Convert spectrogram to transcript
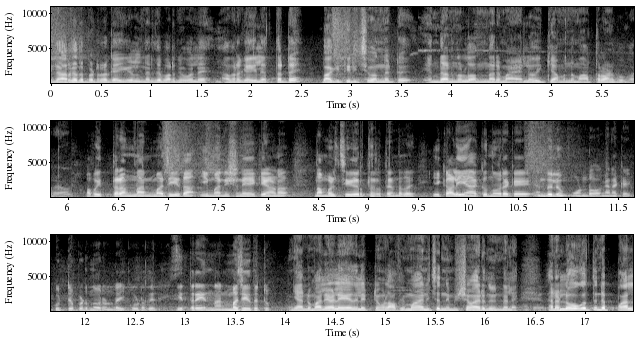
ഇത് അർഹതപ്പെട്ടവരുടെ കൈകളിൽ നേരത്തെ പറഞ്ഞ പോലെ അവരുടെ കയ്യിൽ എത്തട്ടെ. ബാക്കി തിരിച്ചു വന്നിട്ട് എന്താണെന്നുള്ളത് അന്നേരം ആലോചിക്കാം എന്ന് മാത്രമാണ് ഇപ്പോൾ പറയാനുള്ളത്. അപ്പോൾ ഇത്തരം നന്മ ചെയ്ത ഈ മനുഷ്യനെയൊക്കെയാണ് നമ്മൾ ചേർത്ത് നിർത്തേണ്ടത്. ഈ കളിയാക്കുന്നവരൊക്കെ എന്തെങ്കിലും ഉണ്ടോ? അങ്ങനെയൊക്കെ കുറ്റപ്പെടുന്നവരുണ്ടോ ഈ കൂട്ടത്തിൽ? ഇത്രയും നന്മ ചെയ്തിട്ടും. ഞാൻ മലയാളി ആയതിൽ ഏറ്റവും കൂടുതൽ അഭിമാനിച്ച നിമിഷമായിരുന്നു ഇന്നലെ. കാരണം ലോകത്തിന്റെ പല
